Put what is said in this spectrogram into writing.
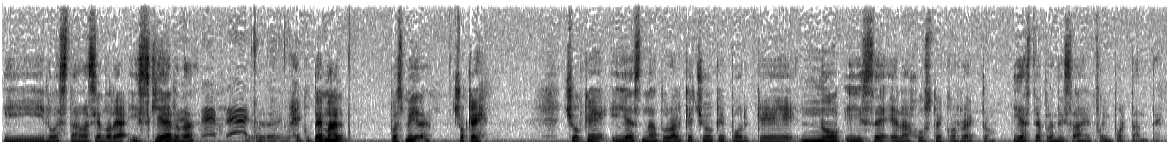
y lo estaba haciendo a la izquierda, eh, ejecuté mal, pues mira, choqué choqué y es natural que choque porque no hice el ajuste correcto. Y este aprendizaje fue importante.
